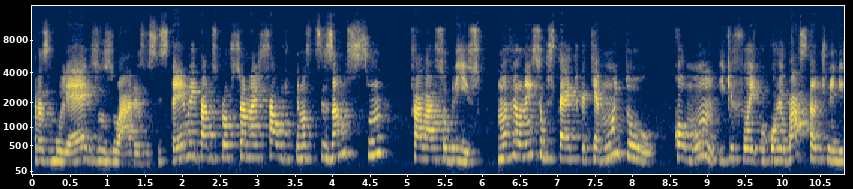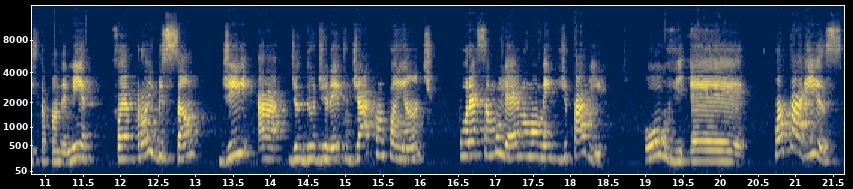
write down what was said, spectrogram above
para as mulheres usuárias do sistema e para os profissionais de saúde, porque nós precisamos sim falar sobre isso. Uma violência obstétrica que é muito comum e que foi ocorreu bastante no início da pandemia foi a proibição de, a, de, do direito de acompanhante por essa mulher no momento de parir. Houve é, portarias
